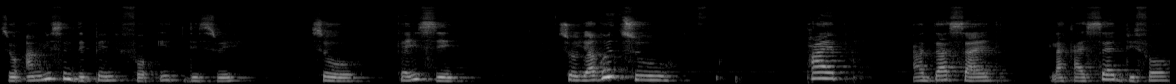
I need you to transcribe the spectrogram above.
So i'm using the pen for it this way. So can you see? So you are going to pipe at that side like i said before.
